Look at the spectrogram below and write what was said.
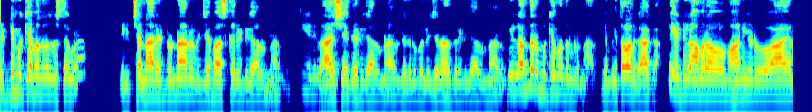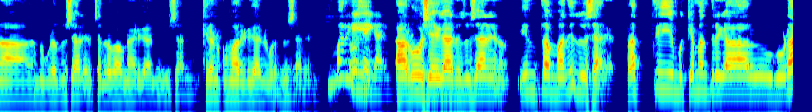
రెడ్డి ముఖ్యమంత్రులను చూస్తే కూడా నీకు చెన్నారెడ్డి ఉన్నారు విజయభాస్కర్ రెడ్డి గారు ఉన్నారు రాజశేఖర రెడ్డి గారు ఉన్నారు నిద్రపల్లి జనార్దన్ రెడ్డి గారు ఉన్నారు వీళ్ళందరూ ముఖ్యమంత్రులు ఉన్నారు ఇంకా మిగతా వాళ్ళు కాక ఎన్టీ రామారావు మహనీయుడు ఆయన కూడా చూశాను నేను. చంద్రబాబు నాయుడు గారిని చూశాను. కిరణ్ కుమార్ రెడ్డి గారిని కూడా చూశాను. మరి ఆ రోషయ్య గారిని చూశాను నేను ఇంతమంది చూశాను. ప్రతి ముఖ్యమంత్రి గారు కూడా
